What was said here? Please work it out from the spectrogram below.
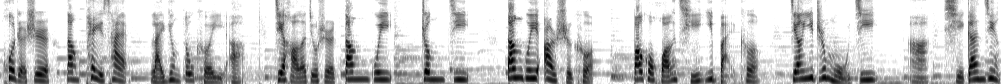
或者是当配菜。来用都可以啊，记好了，就是当归蒸鸡，当归二十克，包括黄芪一百克，将一只母鸡啊洗干净，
